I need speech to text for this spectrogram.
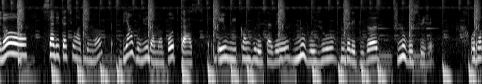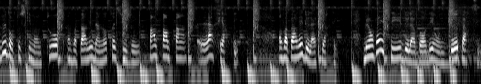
Hello, salutations à tout le monde, bienvenue dans mon podcast. Et oui, comme vous le savez, nouveau jour, nouvel épisode, nouveau sujet. Aujourd'hui, dans tout ce qui m'entoure, on va parler d'un autre sujet, pam pam, la fierté. On va parler de la fierté, mais on va essayer de l'aborder en deux parties.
